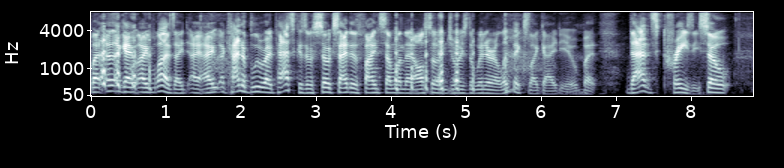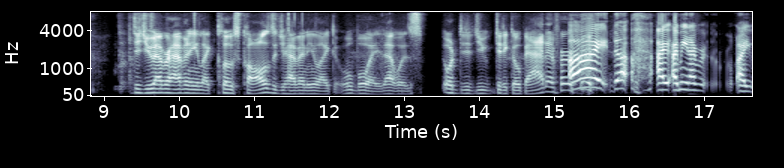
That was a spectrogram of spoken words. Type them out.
But uh, like I, I was, I, I, I kind of blew right past because I was so excited to find someone that also enjoys the Winter Olympics like I do. But that's crazy. So, did you ever have any like close calls? Did you have any like, oh boy, that was, or did you did it go bad ever? I, I, I mean, I, I,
